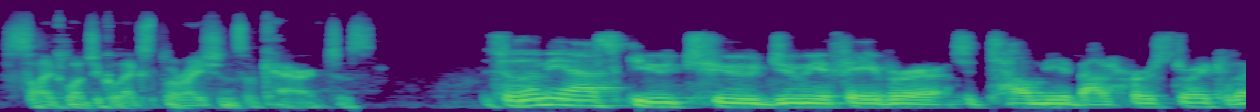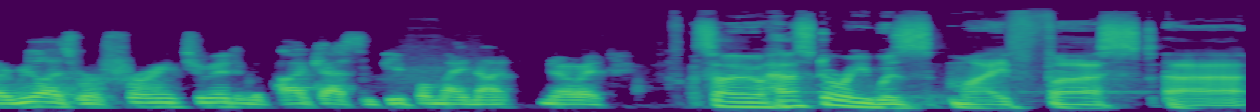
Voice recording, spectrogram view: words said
psychological explorations of characters. So let me ask you to do me a favor to tell me about her story because I realize we're referring to it in the podcast and people might not know it. So her story was my first uh,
